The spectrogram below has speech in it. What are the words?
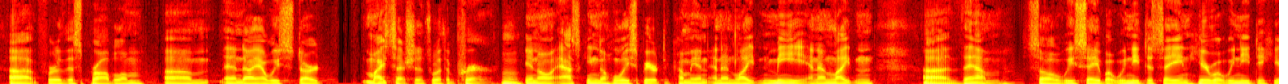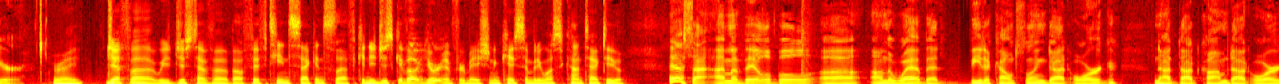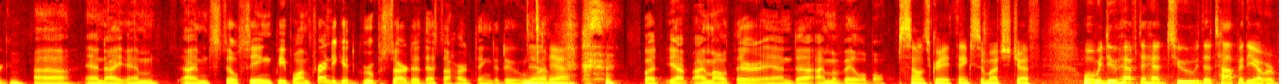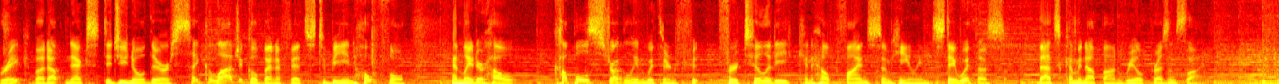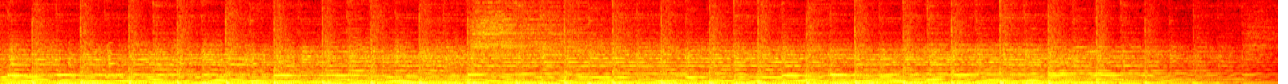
uh, for this problem, um, and I always start my sessions with a prayer. You know, asking the Holy Spirit to come in and enlighten me and enlighten uh, them. So we say what we need to say and hear what we need to hear. Right. Jeff, uh, we just have uh, about 15 seconds left. Can you just give out your information in case somebody wants to contact you? Yes, I, I'm available uh, on the web at vitacounseling.org, not .com, .org. Uh, and I am I'm still seeing people. I'm trying to get groups started. That's a hard thing to do. Yeah. But, Yeah. but yeah, I'm out there and uh, I'm available. Sounds great. Thanks so much, Jeff. Well, we do have to head to the top of the hour break, but up next, did you know there are psychological benefits to being hopeful? And later, how couples struggling with infertility inf- can help find some healing. Stay with us. That's coming up on Real Presence Live.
